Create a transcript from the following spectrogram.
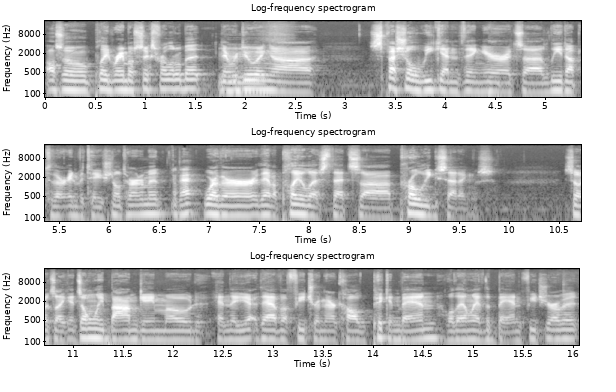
also played Rainbow Six for a little bit. They were doing a special weekend thing here. It's a lead up to their invitational tournament. Okay. Where they're they have a playlist that's uh, pro league settings. So it's like it's only bomb game mode, and they they have a feature in there called pick and ban. Well, they only have the ban feature of it.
